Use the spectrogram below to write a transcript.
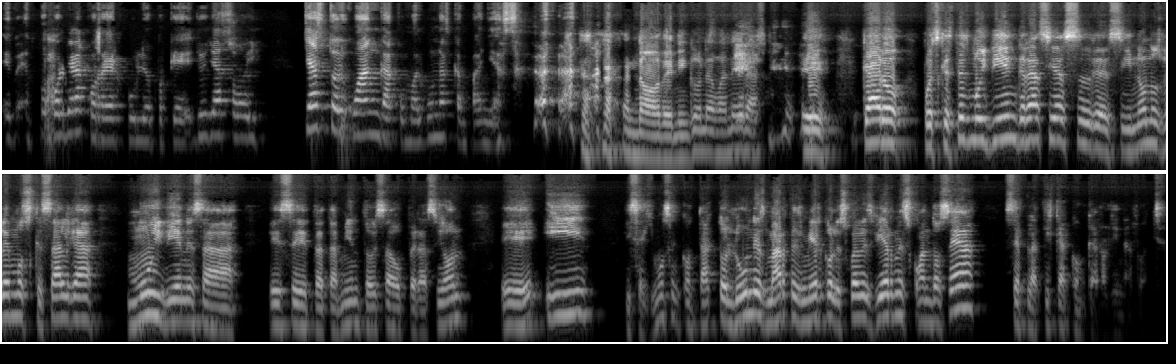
eh, eh, volver a correr, Julio, porque yo ya soy, ya estoy guanga como algunas campañas. no, de ninguna manera. Eh, Caro, pues que estés muy bien, gracias. si no nos vemos, que salga muy bien esa, ese tratamiento, esa operación eh, y, seguimos en contacto lunes, martes, miércoles, jueves, viernes, cuando sea, se platica con Carolina Rocha.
